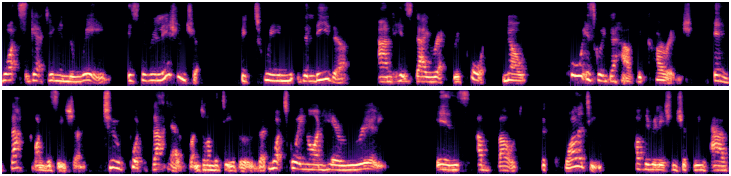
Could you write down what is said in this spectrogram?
what's getting in the way is the relationship between the leader and his direct report? Now, who is going to have the courage in that conversation to put that elephant on the table that what's going on here really is about quality of the relationship we have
